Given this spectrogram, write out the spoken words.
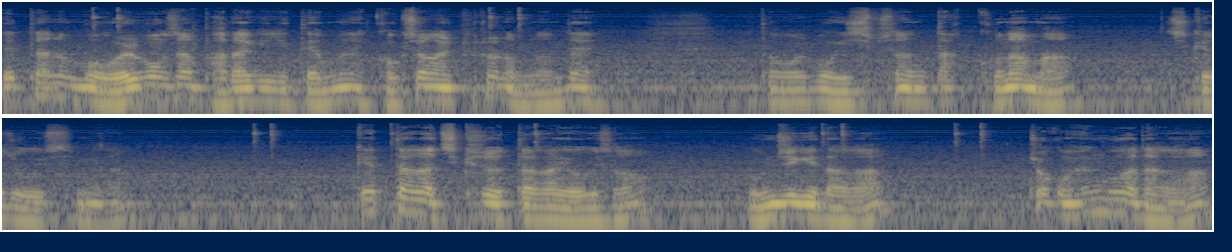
일단은 뭐 월봉상 바닥이기 때문에 걱정할 필요는 없는데 일단 월봉 20선 딱 그나마 지켜주고 있습니다. 깼다가 지켜줬다가 여기서 움직이다가 조금 횡보하다가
